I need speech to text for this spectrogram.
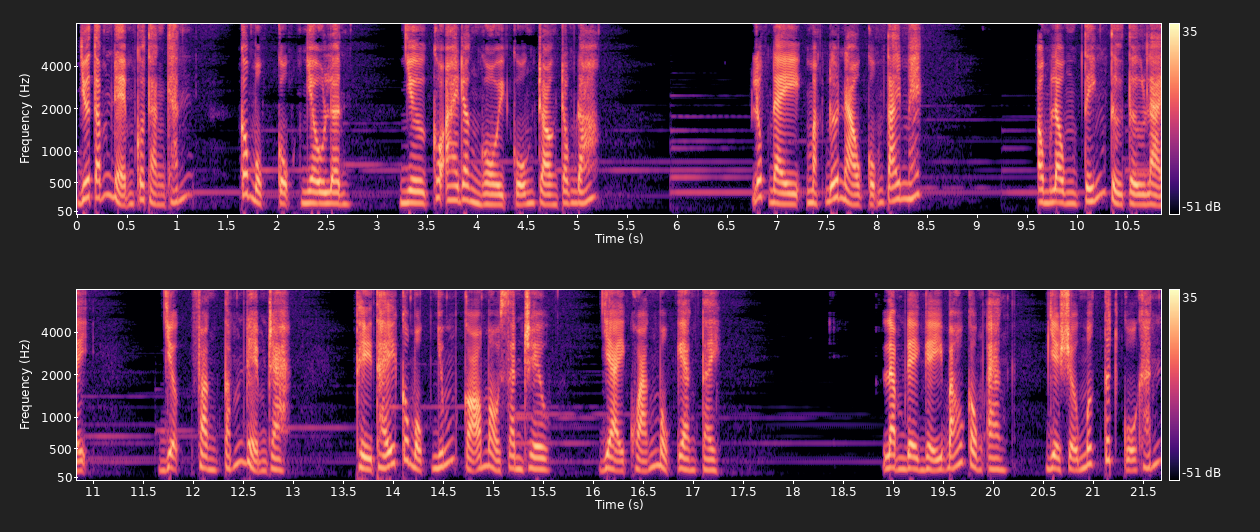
Dưới tấm nệm của thằng Khánh, Có một cục nhầu lên, Như có ai đang ngồi cuộn tròn trong đó. Lúc này, mặt đứa nào cũng tái mét. Ông Long tiến từ từ lại, Giật phăng tấm đệm ra, Thì thấy có một nhúm cỏ màu xanh rêu, Dài khoảng một gang tay làm đề nghị báo công an Về sự mất tích của Khánh.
